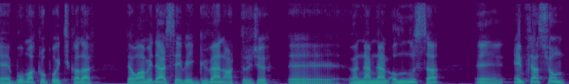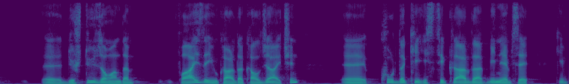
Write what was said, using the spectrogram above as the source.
e, bu makro politikalar devam ederse ve güven arttırıcı e, önlemler alınırsa e, enflasyon e, düştüğü zaman da faiz de yukarıda kalacağı için e, kurdaki istikrarda bir nebze ki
